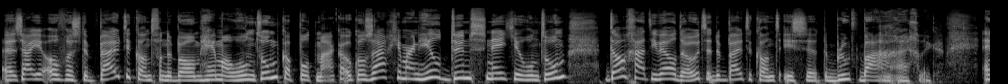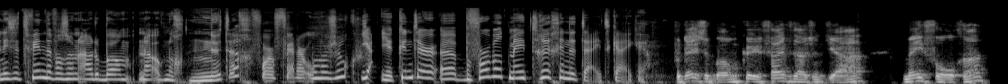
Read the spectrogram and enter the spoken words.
Eh, zou je overigens de buitenkant van de boom helemaal rondom kapot maken, ook al zaag je maar een heel dun sneetje rondom, dan gaat hij wel dood. De buitenkant is eh, de bloedbaan eigenlijk. En is het vinden van zo'n oude boom nou ook nog nuttig voor verder onderzoek? Ja, je kunt er eh, bijvoorbeeld mee terug in de tijd kijken. Voor deze boom kun je 5000 jaar meevolgen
